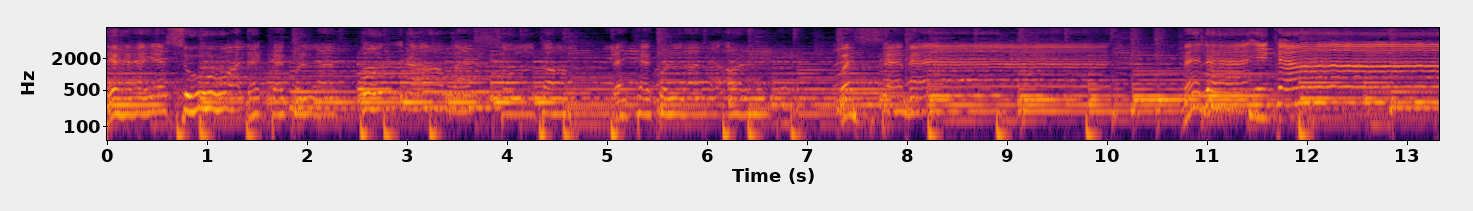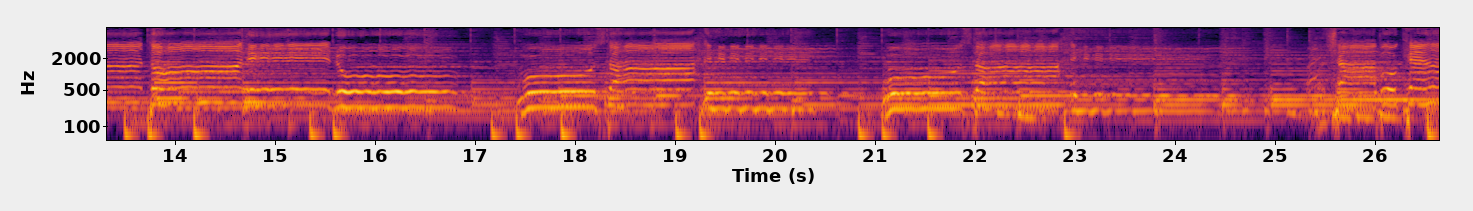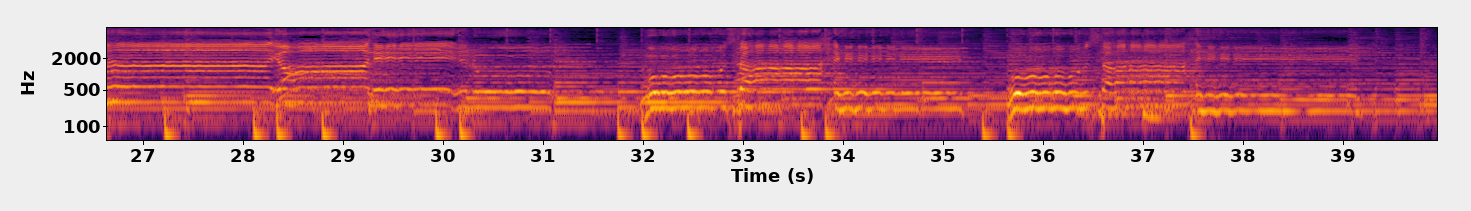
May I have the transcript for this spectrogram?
يا يسوع لك كل والسلطان لك كل الأرض والسماء. ملائكة تعلن مستحيل مستحيل. وشعبك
